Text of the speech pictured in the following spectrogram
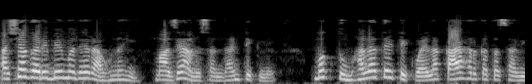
अशा गरिबीमध्ये राहूनही माझे अनुसंधान टिकले. मग तुम्हाला ते टिकवायला काय हरकत असावी?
